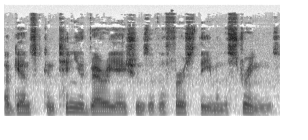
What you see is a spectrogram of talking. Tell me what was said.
against continued variations of the first theme in the strings.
